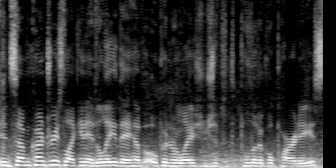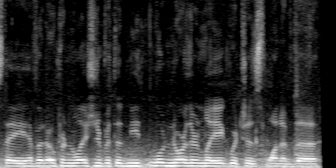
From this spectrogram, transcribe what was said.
in some countries, like in Italy, they have open relationships with the political parties. They have an open relationship with the Northern League, which is one of the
